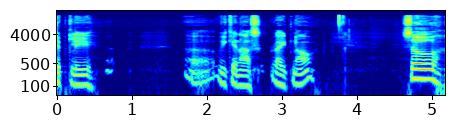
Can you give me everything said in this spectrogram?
typically uh, we can ask right now. So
